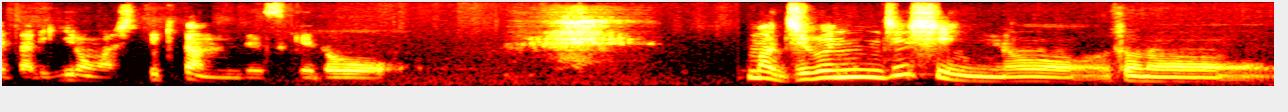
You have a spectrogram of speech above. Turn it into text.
えたり議論はしてきたんですけど、まあ自分自身の、その、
